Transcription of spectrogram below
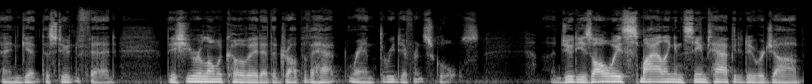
and get the student fed. This year alone with COVID, at the drop of a hat, ran three different schools. Uh, Judy is always smiling and seems happy to do her job.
